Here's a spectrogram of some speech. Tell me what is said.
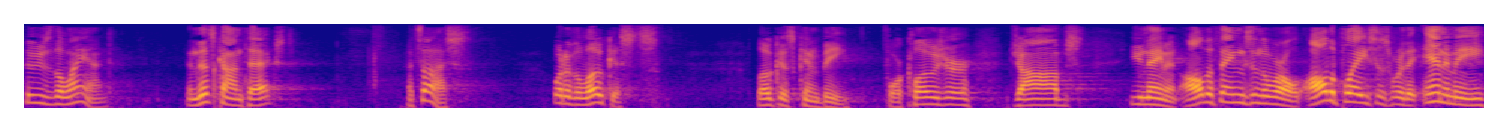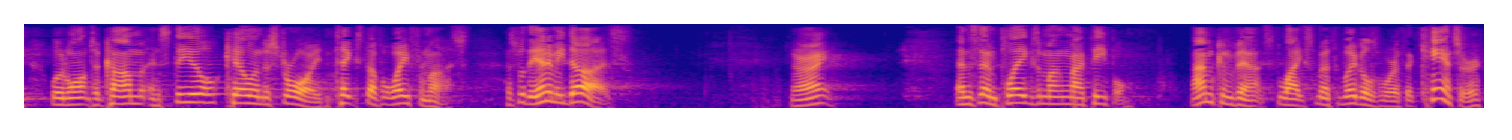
Who's the land? In this context, that's us. What are the locusts? Locusts can be foreclosure, jobs, you name it. All the things in the world, all the places where the enemy would want to come and steal, kill, and destroy, and take stuff away from us. That's what the enemy does. All right? And send plagues among my people. I'm convinced, like Smith Wigglesworth, that cancer,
